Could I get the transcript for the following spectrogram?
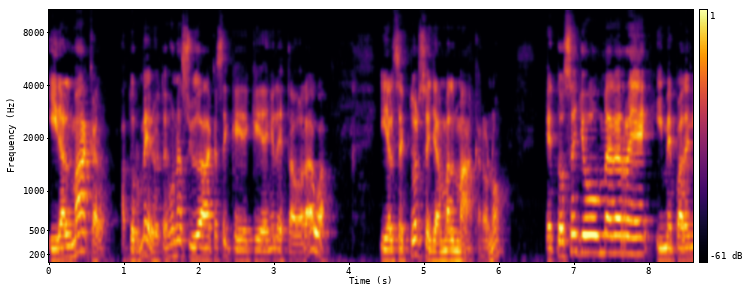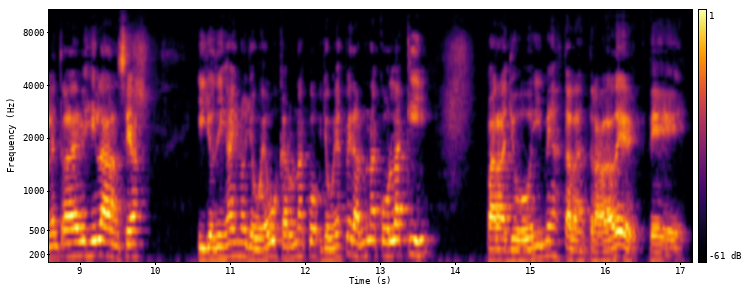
ir al Mácaro, a Turmero. Esta es una ciudad que se que- queda en el estado de Aragua y el sector se llama el Mácaro, ¿no? Entonces yo me agarré y me paré en la entrada de vigilancia y yo dije, ay no, yo voy a buscar una, co- yo voy a esperar una cola aquí para yo irme hasta la entrada de, de-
